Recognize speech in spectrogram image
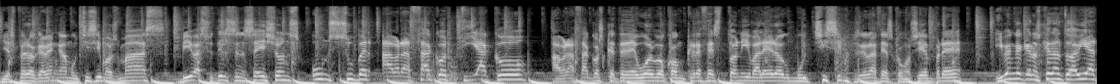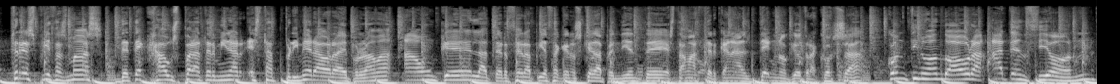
y espero que venga muchísimos más. Viva Sutil Sensations, un super abrazaco tiaco. Abrazacos que te devuelvo con creces, Tony Valero. Muchísimas gracias como siempre. Y venga que nos quedan todavía tres piezas más de Tech House para terminar esta primera hora de programa, aunque la tercera pieza que nos queda pendiente está más cercana al techno que otra cosa. Continuando ahora, atención,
